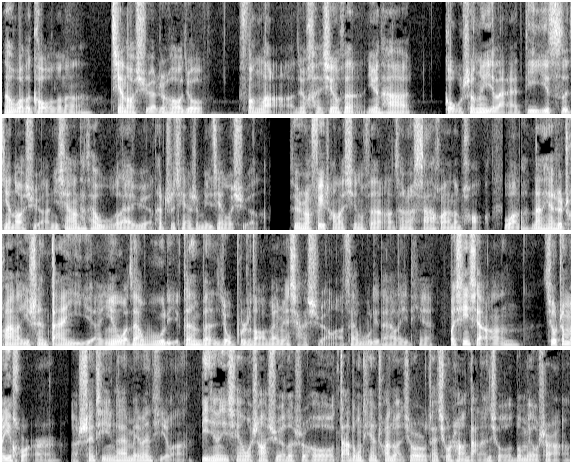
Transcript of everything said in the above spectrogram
那我的狗子呢，见到雪之后就疯了啊，就很兴奋，因为它狗生以来第一次见到雪。你想想，它才五个来月，它之前是没见过雪的。所以说非常的兴奋啊，在那撒欢的跑。我那天是穿了一身单衣，因为我在屋里根本就不知道外面下雪了，在屋里待了一天。我心想，就这么一会儿，呃，身体应该没问题吧？毕竟以前我上学的时候，大冬天穿短袖在球场打篮球都没有事儿啊。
